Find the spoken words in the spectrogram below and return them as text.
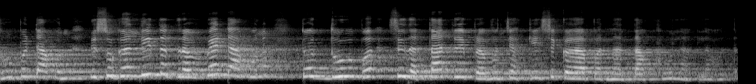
धूप टाकून ते सुगंधित द्रव्य टाकून तो धूप श्री दत्तात्रय प्रभूंच्या केशकळापणात दाखवू लागला होता.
